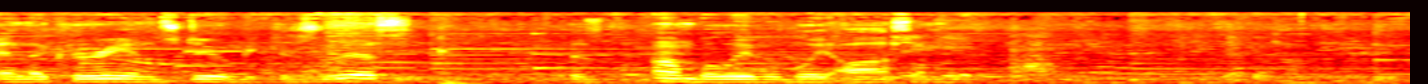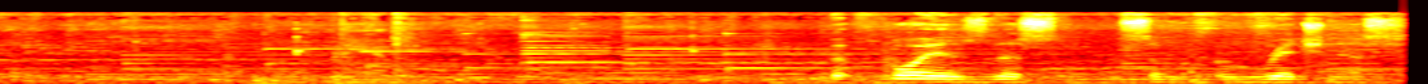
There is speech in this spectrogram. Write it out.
and the Koreans do because this is unbelievably awesome. Boy, is this some richness.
